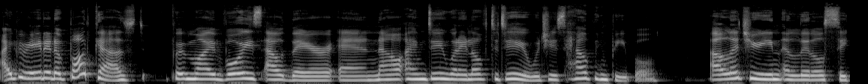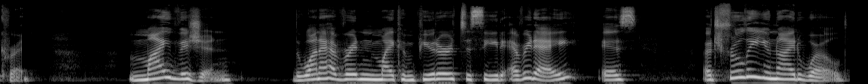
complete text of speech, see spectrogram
I created a podcast, put my voice out there, and now I'm doing what I love to do, which is helping people. I'll let you in a little secret. My vision, the one I have written my computer to see it every day, is a truly united world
